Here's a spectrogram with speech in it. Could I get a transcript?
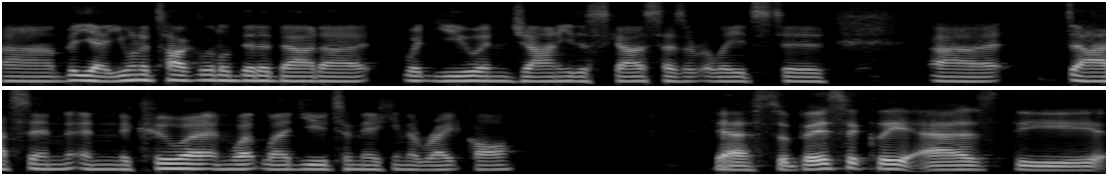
Uh, but yeah, you want to talk a little bit about uh, what you and Johnny discuss as it relates to uh, Dotson and Nacua and what led you to making the right call? Yeah. So basically, as the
